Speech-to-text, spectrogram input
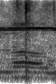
no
